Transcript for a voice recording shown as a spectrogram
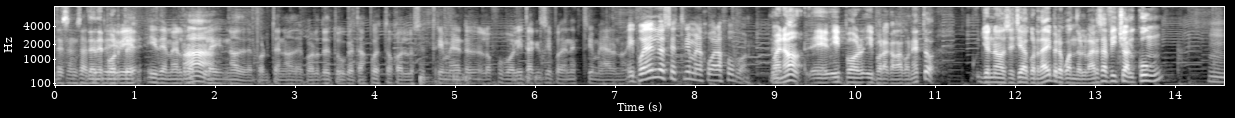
de sensación De de, deporte. vivir y de Melrose Ah. Play. No, de deporte, no, deporte tú que te has puesto con los streamers, los futbolistas que sí pueden streamear o no. ¿Y pueden los streamers jugar a fútbol? Bueno, eh, y, por, y por acabar con esto, yo no sé si acordáis, pero cuando el Barça fichó al Kun, Mm,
